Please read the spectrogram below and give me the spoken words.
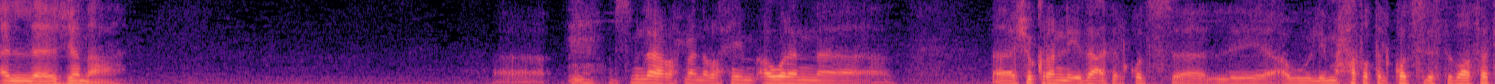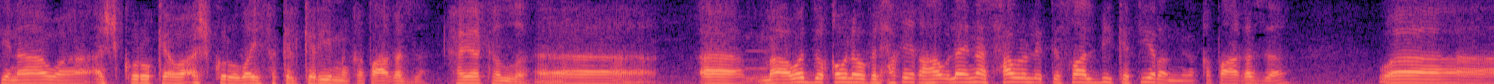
الجماعة؟ بسم الله الرحمن الرحيم. أولا آه، شكرا لإذاعة القدس آه، أو لمحطة القدس لاستضافتنا وأشكرك وأشكر ضيفك الكريم من قطاع غزة. حياك الله. آه، آه، ما أود قوله في الحقيقة هؤلاء الناس حاولوا الاتصال بي كثيرا من قطاع غزة وتحت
